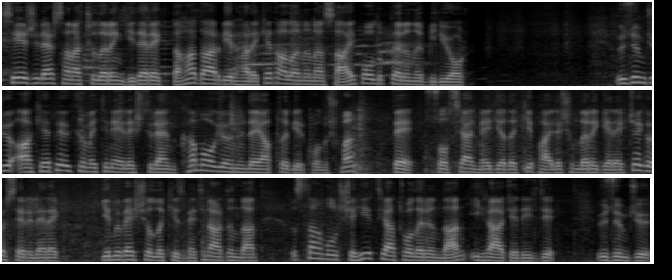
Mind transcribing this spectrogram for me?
Seyirciler sanatçıların giderek daha dar bir hareket alanına sahip olduklarını biliyor. Üzümcü AKP hükümetini eleştiren kamuoyu önünde yaptığı bir konuşma ve sosyal medyadaki paylaşımları gerekçe gösterilerek 25 yıllık hizmetin ardından İstanbul şehir tiyatrolarından ihraç edildi. Üzümcü,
